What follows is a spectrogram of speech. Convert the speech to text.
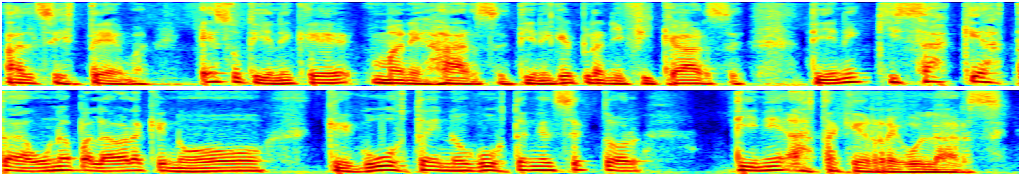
al sistema. Eso tiene que manejarse, tiene que planificarse, tiene quizás que hasta una palabra que no, que gusta y no gusta en el sector, tiene hasta que regularse.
